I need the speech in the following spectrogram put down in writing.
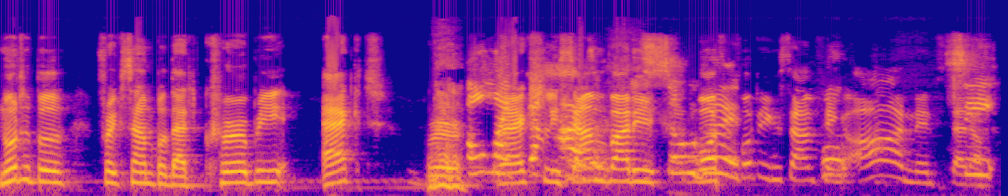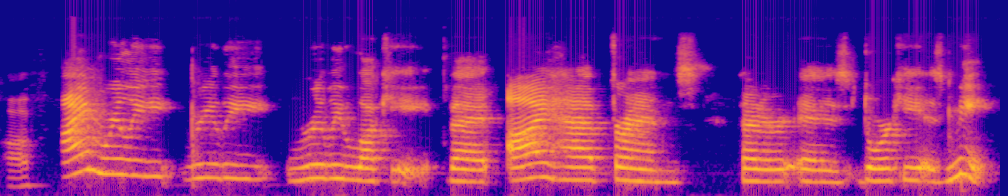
notable. For example, that Kirby act where, Oh my where actually God, somebody so was good. putting something Well, on instead see, of off. I'm really, really, really lucky that I have friends that are as dorky as me.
